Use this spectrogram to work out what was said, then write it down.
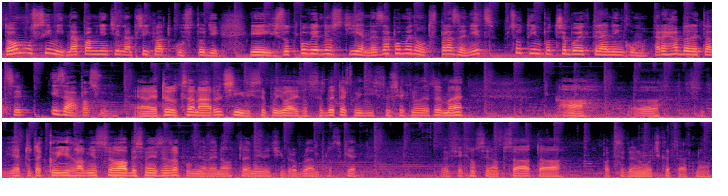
To musí mít na paměti například kustodi. Jejich zodpovědností je nezapomenout v Praze nic, co tým potřebuje k tréninkům, rehabilitaci i zápasům. Je to docela náročný, když se podíváš za sebe, tak vidíš, co všechno vezeme. A uh, je to takový hlavně z toho, aby jsme nic nezapomněli, no, to je největší problém, prostě všechno si napsat a pak si to jenom očkrtat, no.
